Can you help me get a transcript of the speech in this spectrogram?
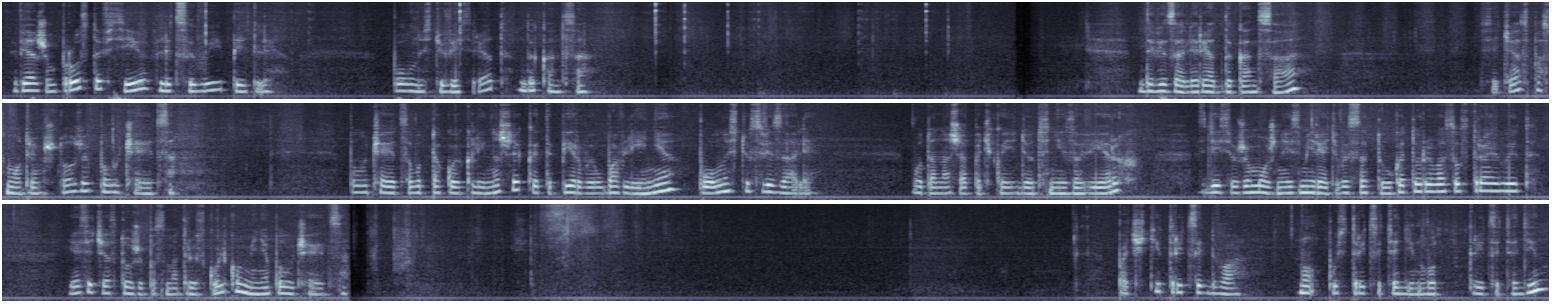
Вяжем просто все лицевые петли полностью весь ряд до конца. Довязали ряд до конца. Сейчас посмотрим, что же получается. Получается вот такой клинышек. Это первое убавление. Полностью связали. Вот она шапочка идет снизу вверх. Здесь уже можно измерять высоту, которая вас устраивает. Я сейчас тоже посмотрю, сколько у меня получается. Почти 32. Ну, пусть 31. Вот 31.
